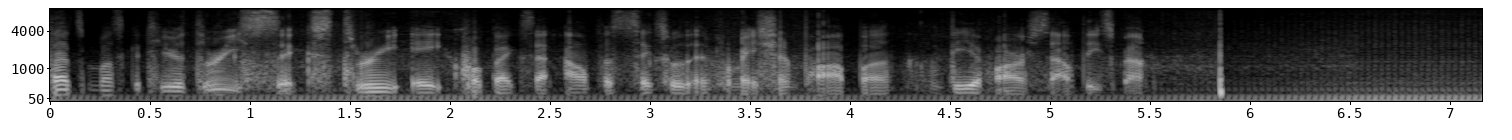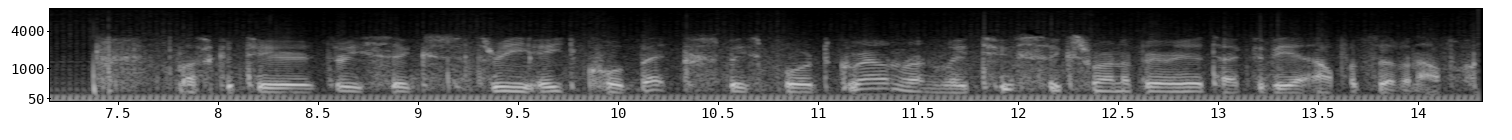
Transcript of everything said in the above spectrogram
That's Musketeer 3638, Quebec's at Alpha 6 with information Papa, VFR southeastbound. Musketeer 3638 Quebec, Spaceport ground, runway 26, run up area, taxi via Alpha 7 Alpha.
